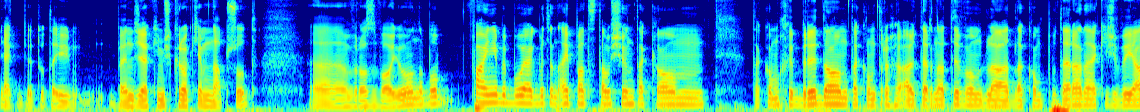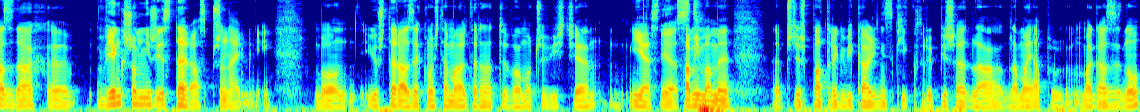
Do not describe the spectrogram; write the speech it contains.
jakby tutaj będzie jakimś krokiem naprzód e, w rozwoju, no bo fajnie by było, jakby ten iPad stał się taką taką hybrydą, taką trochę alternatywą dla, dla komputera na jakichś wyjazdach, e, większą niż jest teraz przynajmniej, bo już teraz jakąś tam alternatywą oczywiście jest. jest. Sami mamy e, przecież Patryk Wikaliński, który pisze dla, dla My Apple magazynu.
